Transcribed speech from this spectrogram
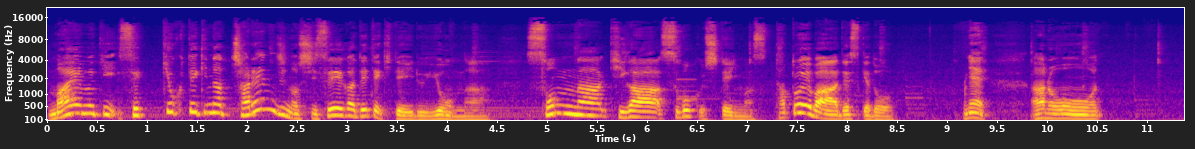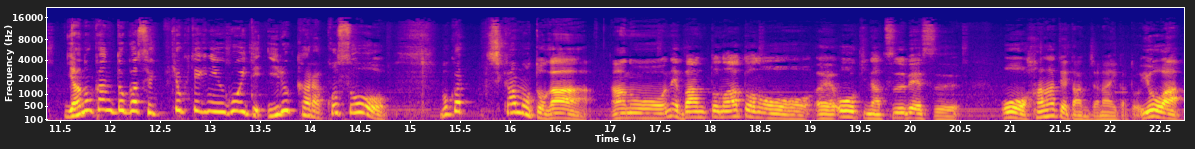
前向き積極的なチャレンジの姿勢が出てきているようなそんな気がすごくしています。例えばですけどねあの、矢野監督が積極的に動いているからこそ僕は近本が、あの、ね、バントの後の、えー、大きなツーベースを放てたんじゃないかと。要は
